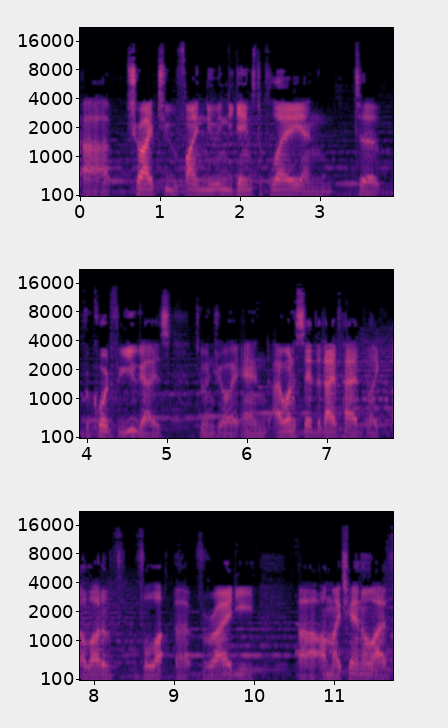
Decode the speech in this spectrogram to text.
uh, tried to find new indie games to play and to record for you guys to enjoy. And I want to say that I've had like a lot of uh, variety uh, on my channel. I've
